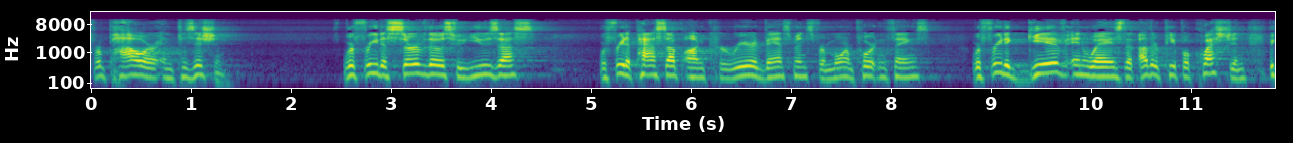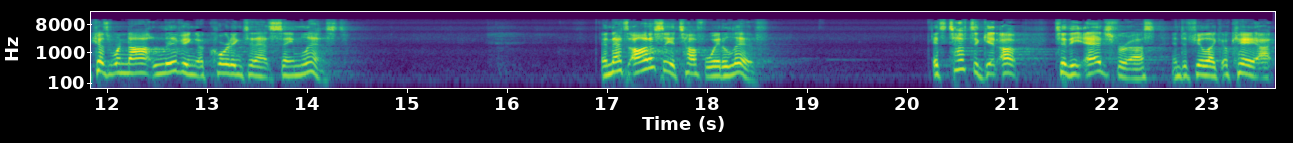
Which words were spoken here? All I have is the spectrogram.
for power and position. We're free to serve those who use us. We're free to pass up on career advancements for more important things. We're free to give in ways that other people question because we're not living according to that same list. And that's honestly a tough way to live. It's tough to get up to the edge for us and to feel like, okay, I,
